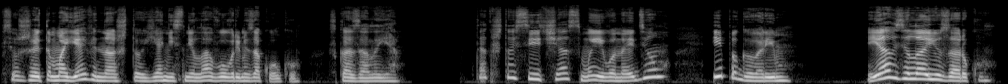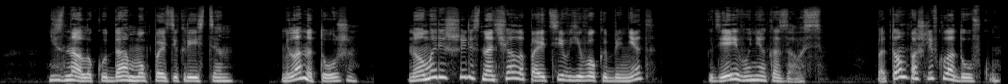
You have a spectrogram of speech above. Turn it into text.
все же это моя вина, что я не сняла вовремя заколку», — сказала я. Так что сейчас мы его найдем и поговорим. Я взяла ее за руку. Не знала, куда мог пойти Кристиан. Милана тоже. Но мы решили сначала пойти в его кабинет, где его не оказалось. Потом пошли в кладовку.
